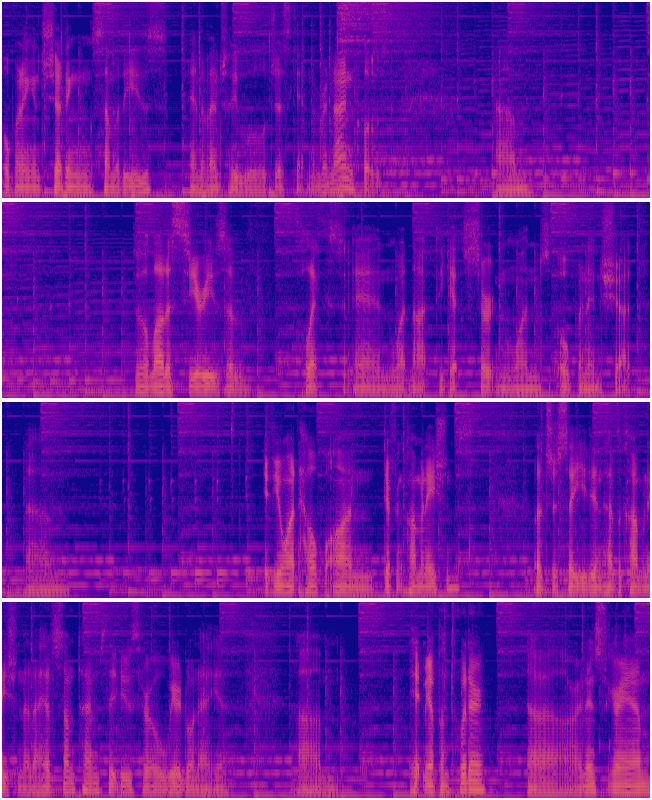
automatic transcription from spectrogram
opening and shutting some of these, and eventually we'll just get number nine closed. Um, there's a lot of series of clicks and whatnot to get certain ones open and shut. Um, if you want help on different combinations, let's just say you didn't have the combination that I have. Sometimes they do throw a weird one at you. Um, hit me up on Twitter uh, or on Instagram.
